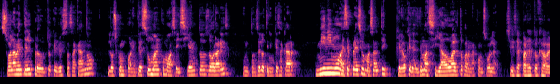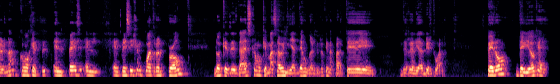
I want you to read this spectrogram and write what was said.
solamente en el producto que ellos están sacando, los componentes suman como a 600 dólares, entonces lo tienen que sacar mínimo a ese precio más alto y creo que ya es demasiado alto para una consola. Sí, esa parte toca verla. Como que el, el, el, el PlayStation 4, el Pro, lo que les da es como que más habilidad de jugar, yo creo que en la parte de, de realidad virtual. Pero debido a que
